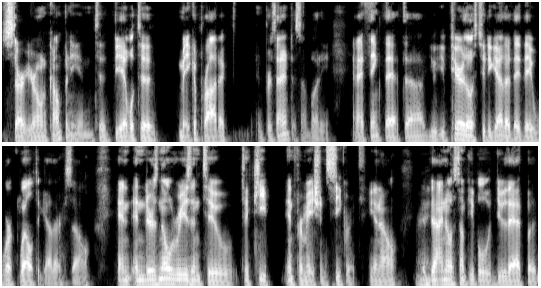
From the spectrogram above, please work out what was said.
start your own company and to be able to make a product and present it to somebody. And I think that uh, you you pair those two together, they they work well together. So, and and there's no reason to to keep information secret. You know, right. I know some people would do that, but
